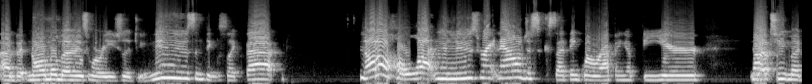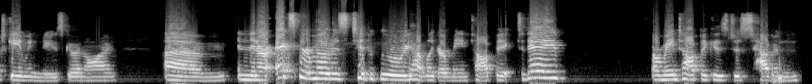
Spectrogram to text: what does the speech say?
Uh, but normal mode is where we usually do news and things like that. Not a whole lot in the news right now, just because I think we're wrapping up the year. Not Yep. too much gaming news going on. Um, and then our expert mode is typically where we have like our main topic. Today, our main topic is just having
